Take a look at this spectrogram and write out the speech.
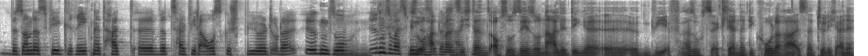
besonders viel geregnet hat, äh, wird's halt wieder ausgespült oder irgend so, hm irgend sowas findest So hat man halt, sich ne? dann auch so saisonale Dinge äh, irgendwie versucht zu erklären. Ne? Die Cholera ist natürlich eine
